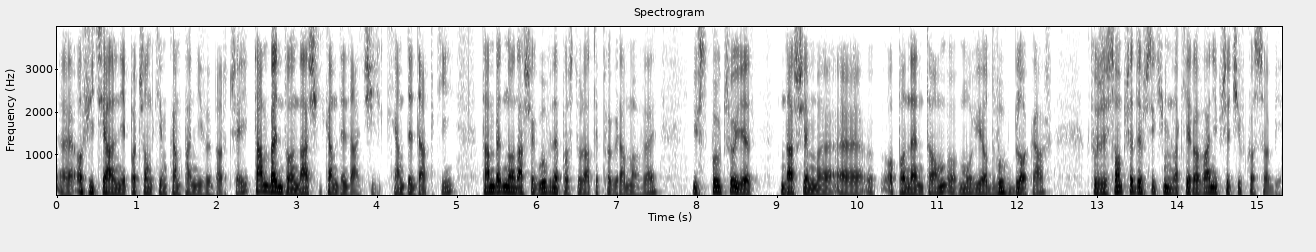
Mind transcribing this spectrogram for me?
e, oficjalnie początkiem kampanii wyborczej. Tam będą nasi kandydaci, kandydatki, tam będą nasze główne postulaty programowe i współczuję naszym e, oponentom, mówię o dwóch blokach, którzy są przede wszystkim nakierowani przeciwko sobie.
